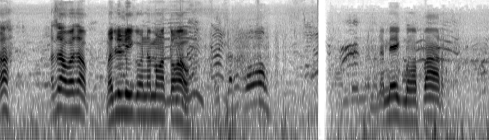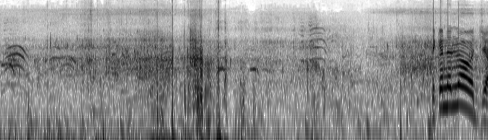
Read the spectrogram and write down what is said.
Ah, what's up, what's up? Maliligo na mga tungaw. Lamig mga par. Teka na lodge.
